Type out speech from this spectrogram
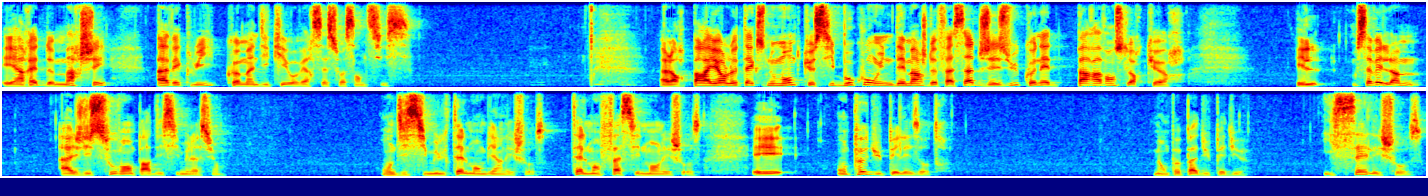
et arrêtent de marcher avec lui, comme indiqué au verset 66. Alors, par ailleurs, le texte nous montre que si beaucoup ont une démarche de façade, Jésus connaît par avance leur cœur. Et vous savez, l'homme agit souvent par dissimulation. On dissimule tellement bien les choses, tellement facilement les choses. Et on peut duper les autres, mais on ne peut pas duper Dieu. Il sait les choses,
